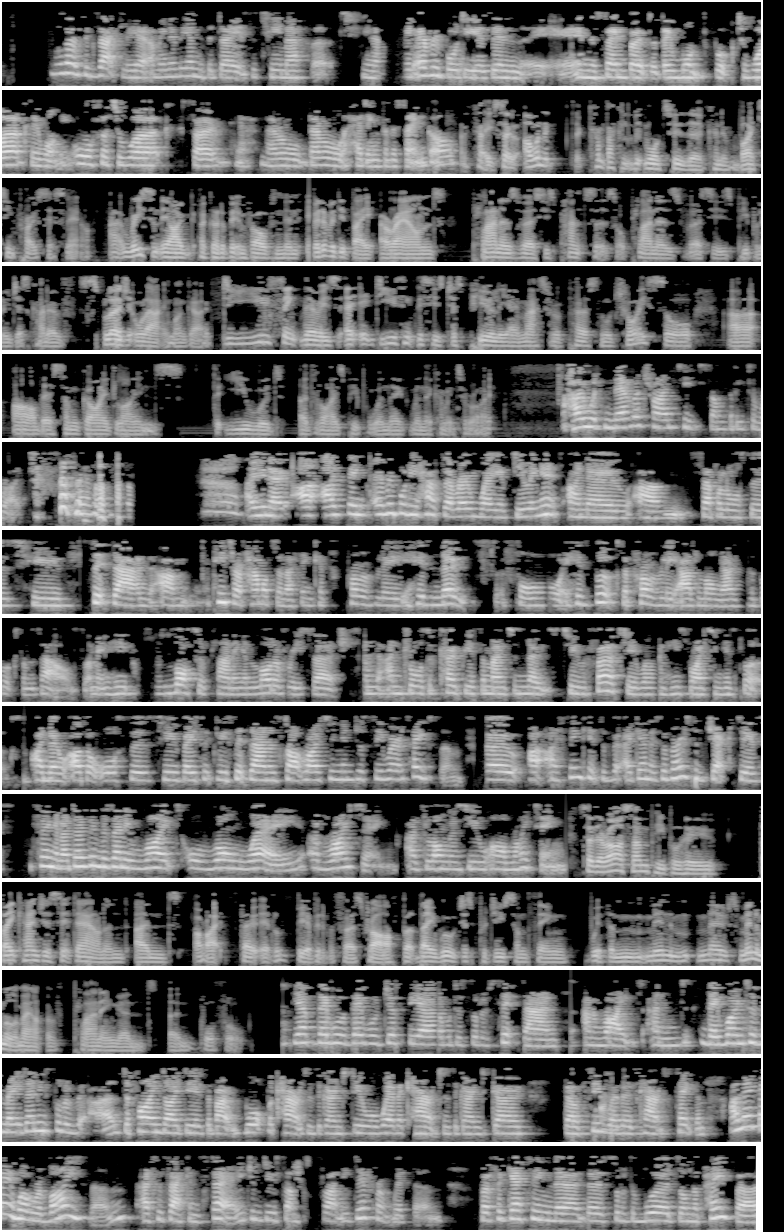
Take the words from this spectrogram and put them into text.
Well, that's exactly it. I mean, at the end of the day, it's a team effort. You know, I mean, everybody is in in the same boat that they want the book to work, they want the author to work. So yeah, they're all they're all heading for the same goal. Okay, so I want to come back a little bit more to the kind of writing process now. Uh, recently, I, I got a bit involved in a bit of a debate around planners versus pantsers or planners versus people who just kind of splurge it all out in one go. Do you think there is? Uh, do you think this is just purely a matter of personal choice, or uh, are there some guidelines that you would advise people when they when they're coming to write? I would never try and teach somebody to write. you know, I, I think everybody has their own way of doing it. I know um, several authors who sit down. Um, Peter F. Hamilton, I think, is probably his notes for his books are probably as long as the books themselves. I mean, he puts a lot of planning and a lot of research and, and draws a copious amount of notes to refer to when he's writing his books. I know other authors who basically sit down and start writing and just see where it takes them. So I, I think it's a, again, it's a very subjective thing, and I don't think there's any right or wrong way of writing as long as you are writing. So there are some people who they can just sit down and and all right, it'll be a bit of a first draft, but they will just produce something with the minim, most minimal amount of planning and and forethought. Yep, they will. They will just be able to sort of sit down and write, and they won't have made any sort of uh, defined ideas about what the characters are going to do or where the characters are going to go. They'll see where those characters take them. And they may well revise them at a second stage and do something slightly different with them. But forgetting the, the sort of the words on the paper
